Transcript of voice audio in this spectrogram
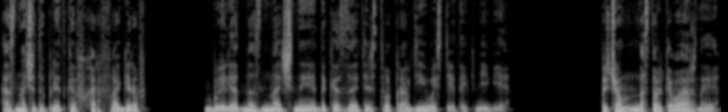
А значит, у предков Харфагеров были однозначные доказательства правдивости этой книги. Причем настолько важные,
